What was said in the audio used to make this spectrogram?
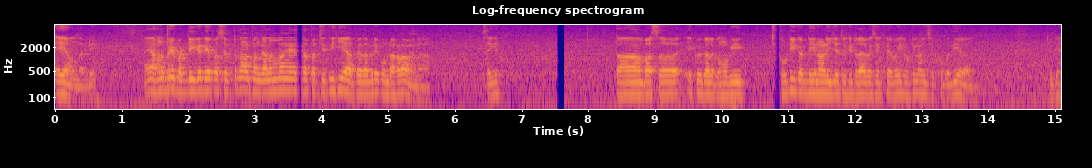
ਇਹ ਆਉਂਦਾ ਵੀਰੇ। ਐ ਹੁਣ ਵੀਰੇ ਵੱਡੀ ਗੱਡੀ ਆਪਾਂ ਸਵਿਫਟ ਨਾਲ ਪੰਗਾ ਲਵਾਂਗੇ ਤਾਂ 25 ਹਜ਼ਾਰ ਰੁਪਏ ਦਾ ਵੀਰੇ ਕੁੰਡਾ ਖੜਾ ਹੋ ਜਾਂਦਾ। ਸਹੀ ਹੈ? ਤਾਂ ਬਸ ਇੱਕੋ ਹੀ ਗੱਲ ਕਹੂੰ ਵੀ ਛੋਟੀ ਗੱਡੀ ਨਾਲ ਹੀ ਜੇ ਤੁਸੀਂ ਡਰਾਈਵਿੰਗ ਸਿੱਖ ਰਹੇ ਬਾਈ ਛੋਟੀ ਨਾਲ ਹੀ ਸਿੱਖੋ ਵਧੀਆ ਗੱਲ। ਠੀਕ ਹੈ?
